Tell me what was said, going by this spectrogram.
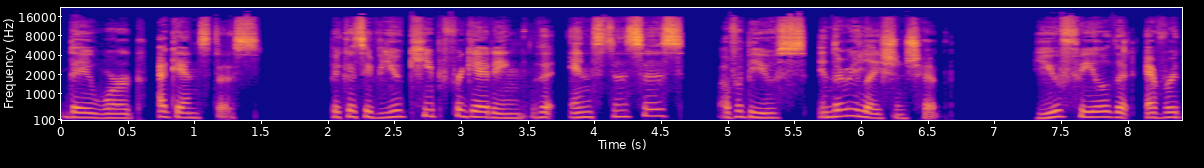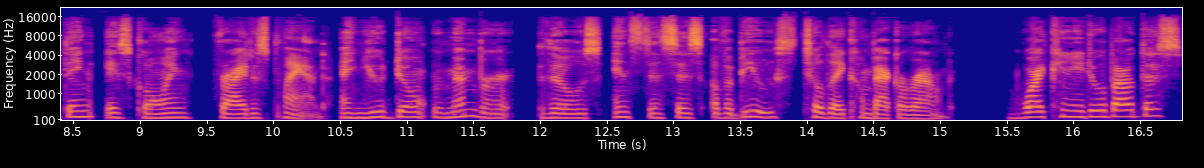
they work against us. Because if you keep forgetting the instances of abuse in the relationship, you feel that everything is going right as planned and you don't remember those instances of abuse till they come back around. What can you do about this?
